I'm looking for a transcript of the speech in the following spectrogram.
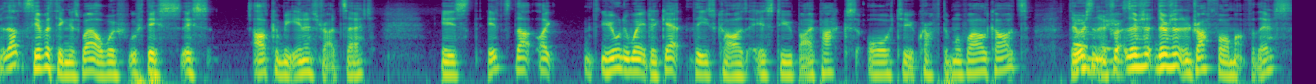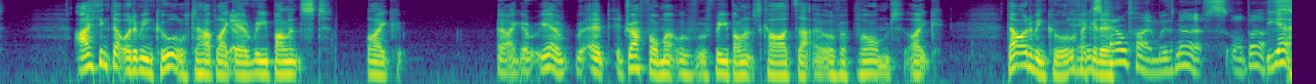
that's the other thing as well with with this this alchemy Innistrad set is it's that like the only way to get these cards is to buy packs or to craft them with wild cards. There oh, isn't a dra- there's there isn't a draft format for this. I think that would have been cool to have like Yep. a rebalanced like like a, yeah a, a draft format with, with rebalanced cards that are overperformed. Like that would have been cool if I could have Cal time with nerfs or buffs. Yeah.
